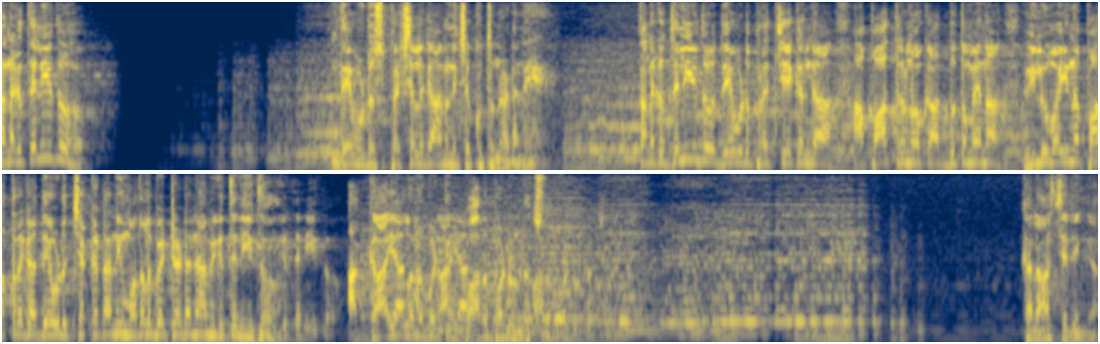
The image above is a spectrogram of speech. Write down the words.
తనకు తెలియదు దేవుడు స్పెషల్గా ఆమెను చెక్కుతున్నాడని. తనకు తెలియదు దేవుడు ప్రత్యేకంగా ఆ పాత్రను ఒక అద్భుతమైన విలువైన పాత్రగా దేవుడు చెక్కటానికి మొదలు పెట్టాడని ఆమెకు తెలియదు ఆ గాయాలను బట్టి బాధపడి ఉండొచ్చు. కానీ ఆశ్చర్యంగా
